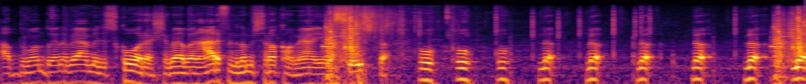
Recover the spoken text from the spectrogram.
عبد مندو هنا بيعمل سكور يا شباب. أنا عارف إن ده مش رقم يعني بس قشطة. أوه أوه أوه. لا لا لا لا لا لا.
